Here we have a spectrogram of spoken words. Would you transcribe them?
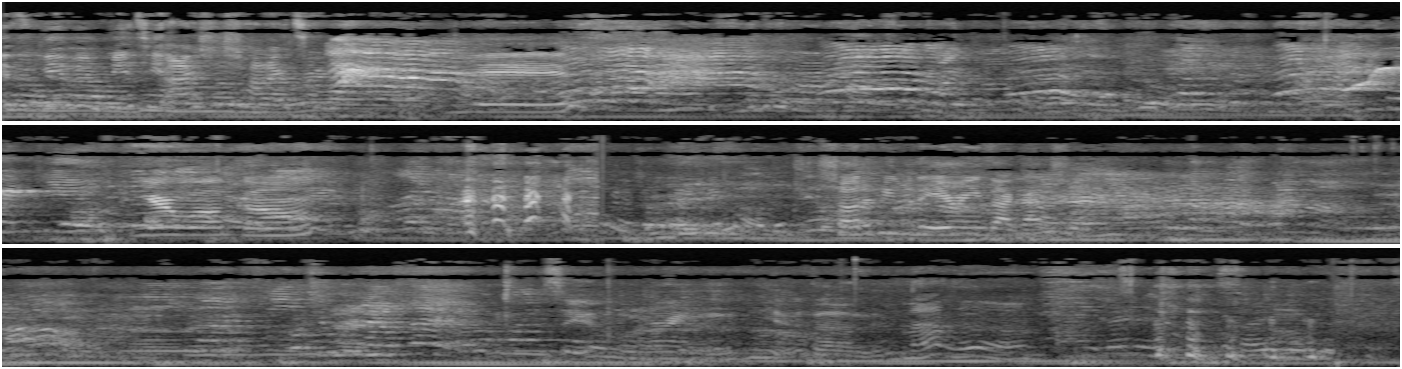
It's giving minty ice chai Yes. You're welcome. Show the people the earrings I got you. Not love.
